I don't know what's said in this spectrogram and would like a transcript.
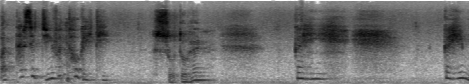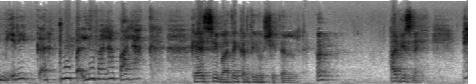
पत्थर से जीवंत हो गई थी। सो तो है। कहीं कहीं मेरे गर्भ में पलने वाला बालक। कैसी बातें करती हो शीतल हाँ? हरगिज नहीं मैं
